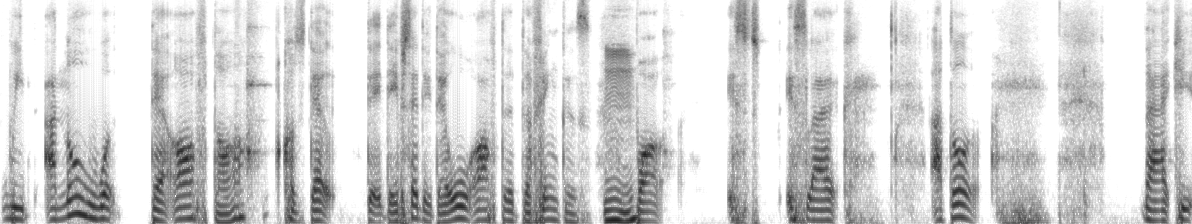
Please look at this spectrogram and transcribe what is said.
we, I know what they're after because they they they've said it. They're all after the fingers, Mhm. but it's it's like I don't like you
